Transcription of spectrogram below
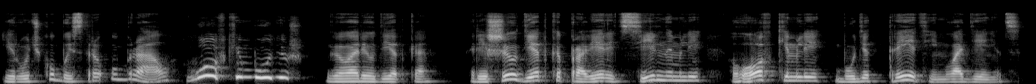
и ручку быстро убрал. «Ловким будешь», – говорил детка. Решил детка проверить, сильным ли, ловким ли будет третий младенец,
